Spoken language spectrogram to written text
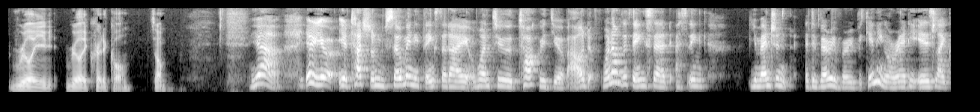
really really critical. So. Yeah, yeah, you you touched on so many things that I want to talk with you about. One of the things that I think you mentioned at the very very beginning already is like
